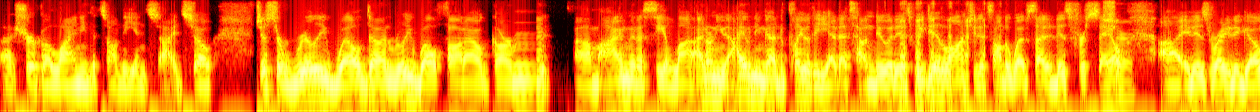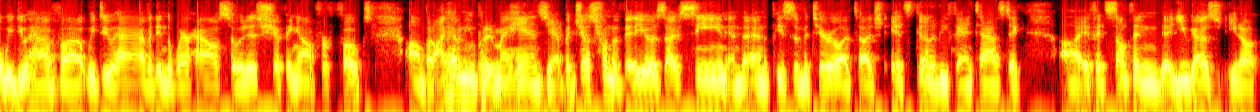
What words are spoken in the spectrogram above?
uh, Sherpa lining that's on the inside. So, just a really well done, really well thought out garment. Um, I'm going to see a lot. I don't even. I haven't even gotten to play with it yet. That's how new it is. We did launch it. It's on the website. It is for sale. Sure. Uh, it is ready to go. We do have uh, we do have it in the warehouse, so it is shipping out for folks. Um, but I haven't even put it in my hands yet. But just from the videos I've seen and the and the pieces of material I've touched, it's going to be fantastic. Uh, if it's something that you guys, you know,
